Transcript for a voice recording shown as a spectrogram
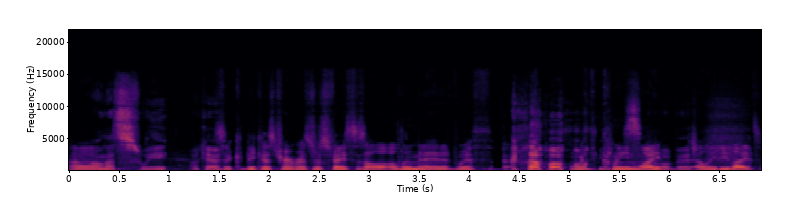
Um, Oh, that's sweet. Okay. so- because Trent Reznor's face is all illuminated with Oh, with clean white of a bitch. LED lights.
